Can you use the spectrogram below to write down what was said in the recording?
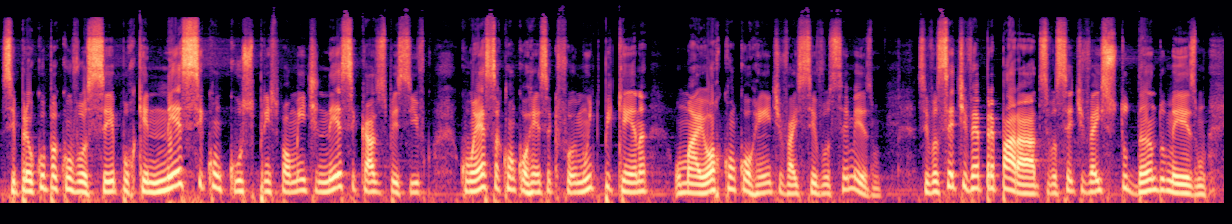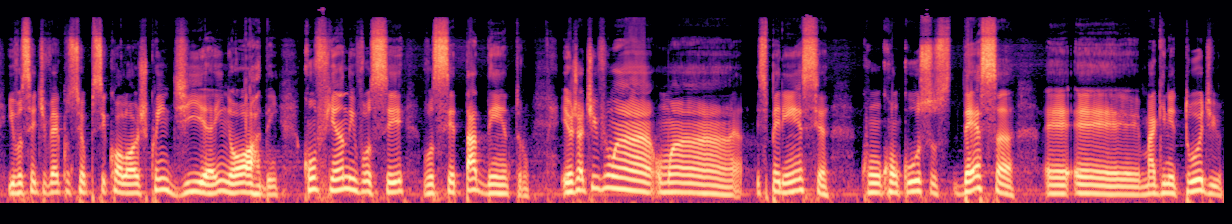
se preocupa com você, porque nesse concurso, principalmente nesse caso específico, com essa concorrência que foi muito pequena, o maior concorrente vai ser você mesmo. Se você estiver preparado, se você estiver estudando mesmo e você estiver com o seu psicológico em dia, em ordem, confiando em você, você tá dentro. Eu já tive uma, uma experiência com concursos dessa é, é, magnitude,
